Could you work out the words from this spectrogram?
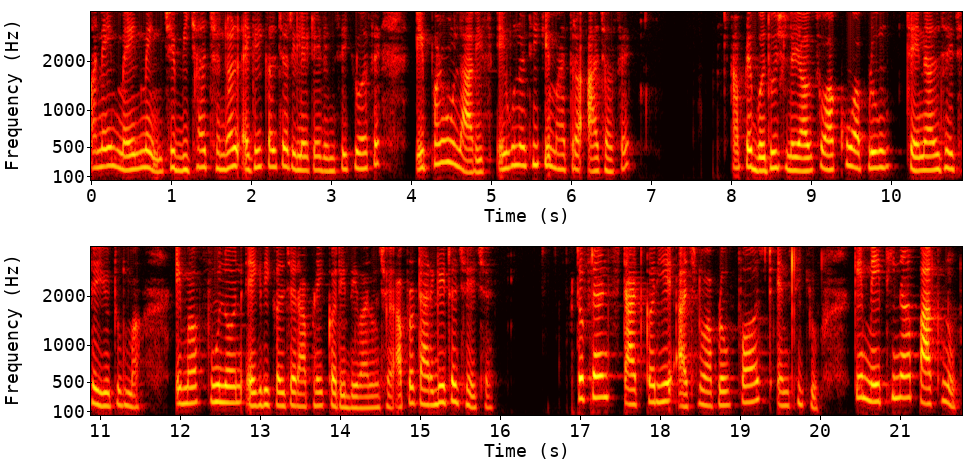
અને મેઇન મેઇન જે બીજા જનરલ એગ્રીકલ્ચર રિલેટેડ એમસીક્યુ હશે, એ પણ હું લાવીશ. એવું નથી કે માત્ર આ જ હશે. આપણે બધું જ લઈ આવશું. આખું આપણું ચેનલ જે છે યુટ્યુબમાં, એમાં ફૂલ ઓન એગ્રીકલ્ચર આપણે કરી દેવાનું છે. આપણો ટાર્ગેટ જ એ છે. તો ફ્રેન્ડ સ્ટાર્ટ કરીએ આજનો આપણો ફર્સ્ટ એમસીક્યુ કે મેથીના પાકનું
